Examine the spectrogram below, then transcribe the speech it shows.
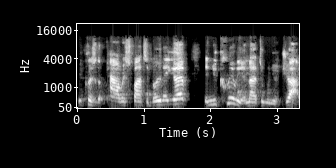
because of the power responsibility that you have, then you clearly are not doing your job.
